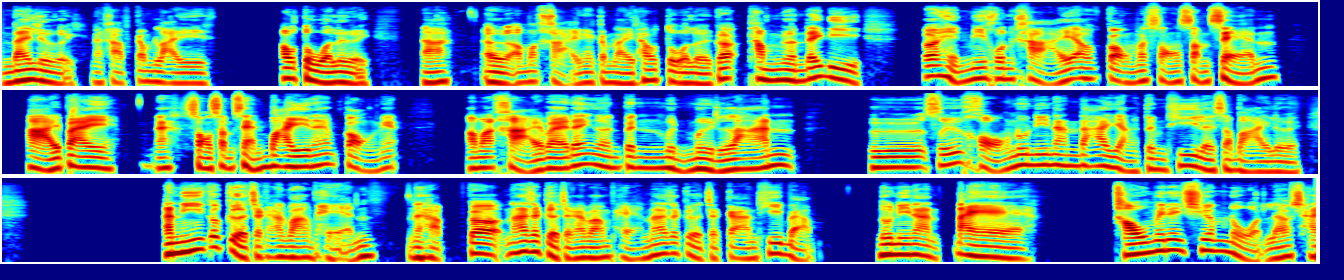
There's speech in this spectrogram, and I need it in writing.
นได้เลยนะครับกำไรเท่าตัวเลยนะเออเอามาขายเนี่ยกำไรเท่าตัวเลย ก็ทำเงินได้ดี ก็เห็นมีคนขายเอากล่องมาสองสามแสนขายไปนะสองสามแสนใบนะครับกล่องเนี้ยเอามาขายไปได้เงินเป็นหมื่นหมื่นล้าน คือซื้อของนู่นนี่นั่นได้อย่างเต็มที่เลยสบายเลย อันนี้ก็เกิดจากการวางแผนนะครับ ก็น่าจะเกิดจากการวางแผน น่าจะเกิดจากการที่แบบนู่นนี่นั่น แต่เขาไม่ได้เชื่อมโหนดแล้วใช้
